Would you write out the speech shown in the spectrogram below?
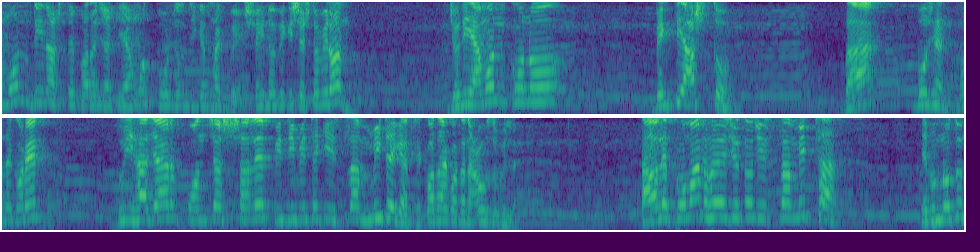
এমন দিন আসতে পারে যা কেয়ামত পর্যন্ত টিকে থাকবে, সেই নবী কি শেষ নবী নন? যদি এমন কোনো ব্যক্তি আসতো বা, বোঝেন, মনে করেন দুই হাজার পঞ্চাশ সালে পৃথিবী থেকে ইসলাম মিটে গেছে, কথার কথা না আউজুবিল্লাহ তাহলে প্রমাণ হয়ে যেত যে ইসলাম মিথ্যা এবং নতুন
